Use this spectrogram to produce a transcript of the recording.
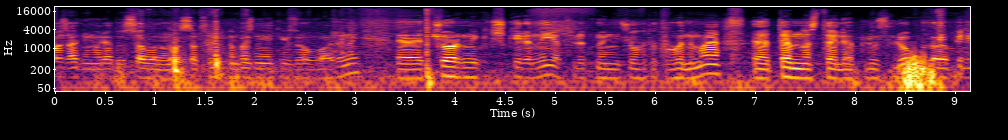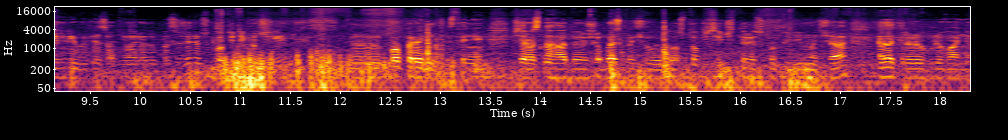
По задньому ряду салону у нас абсолютно без ніяких зауважень. Е, Чорний шкіряний, абсолютно нічого такого немає. Е, Темна стеля плюс люк, е, підігріви для заднього ряду пасажирів, склопідіймачі. М, По передній частині ще раз нагадую, що безключовий доступ, всі чотири склопідіймача, електрорегулювання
